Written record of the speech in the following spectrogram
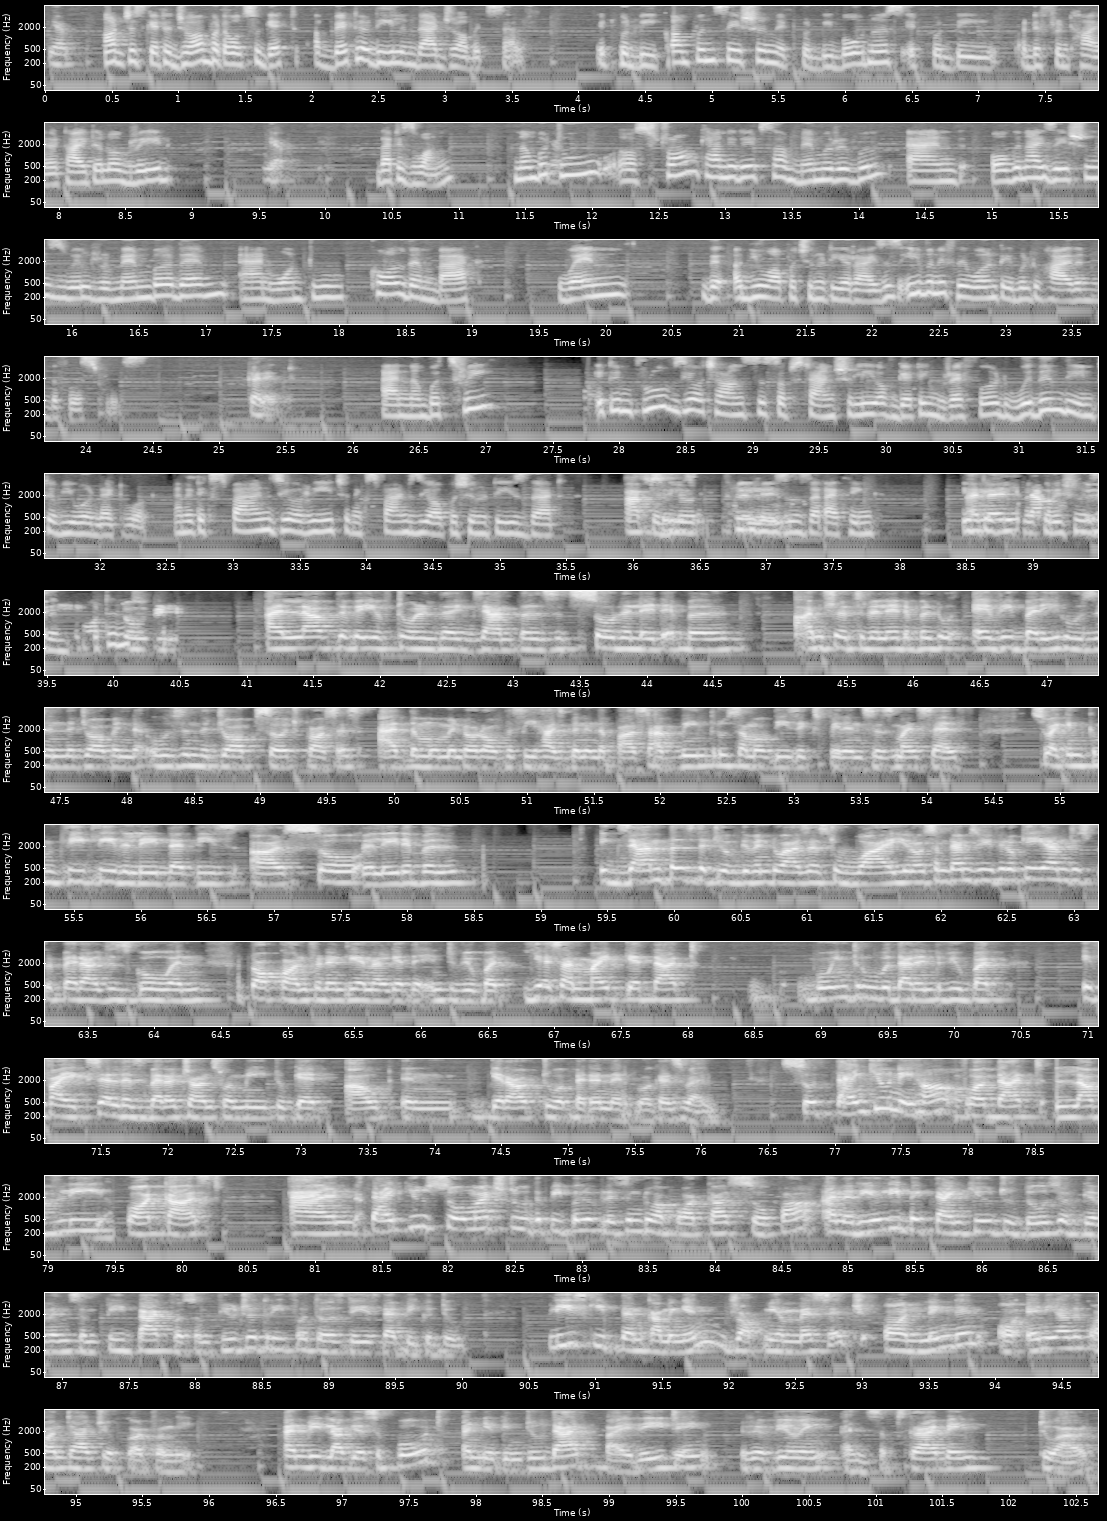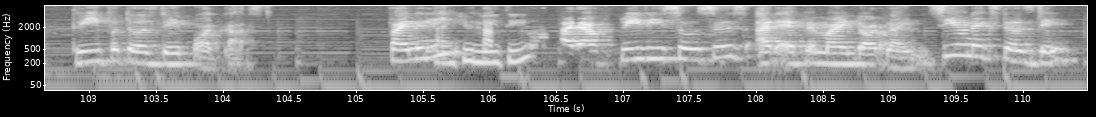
Yeah. Not just get a job, but also get a better deal in that job itself. It could be compensation, it could be bonus, it could be a different higher title or grade. Yeah. That is one. Number two, uh, strong candidates are memorable and organizations will remember them and want to call them back when the, a new opportunity arises, even if they weren't able to hire them in the first place. Correct. And number three, it improves your chances substantially of getting referred within the interviewer network and it expands your reach and expands the opportunities that absolutely so three reasons that i think interview preparation is important. i love the way you've told the examples. It's so relatable. I'm sure it's relatable to everybody who's in the job and who's in the job search process at the moment or obviously has been in the past. I've been through some of these experiences myself so I can completely relate that these are so relatable examples that you've given to us as to why, you know, sometimes we feel, okay, I'm just prepared, I'll just go and talk confidently and I'll get the interview. But yes, I might get that going through with that interview, but if I excel, there's better chance for me to get out and get out to a better network as well. So thank you, Neha, for that lovely podcast. And thank you so much to the people who've listened to our podcast so far. And a really big thank you to those who've given some feedback for some future 3 for Thursdays that we could do. Please keep them coming in. Drop me a message on LinkedIn or any other contact you've got for me. And we love your support. And you can do that by rating, reviewing, and subscribing to our 3 for Thursday podcast. Finally, thank you, Neeti. At our free resources at fmi.line. See you next Thursday.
